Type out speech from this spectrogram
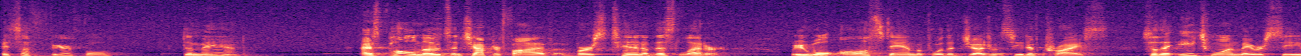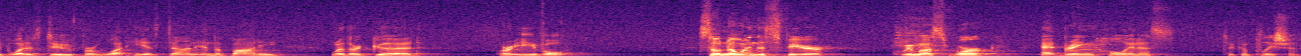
It's a fearful demand. As Paul notes in chapter 5, verse 10 of this letter, we will all stand before the judgment seat of Christ so that each one may receive what is due for what he has done in the body, whether good or evil. So, knowing this fear, we must work at bringing holiness to completion.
